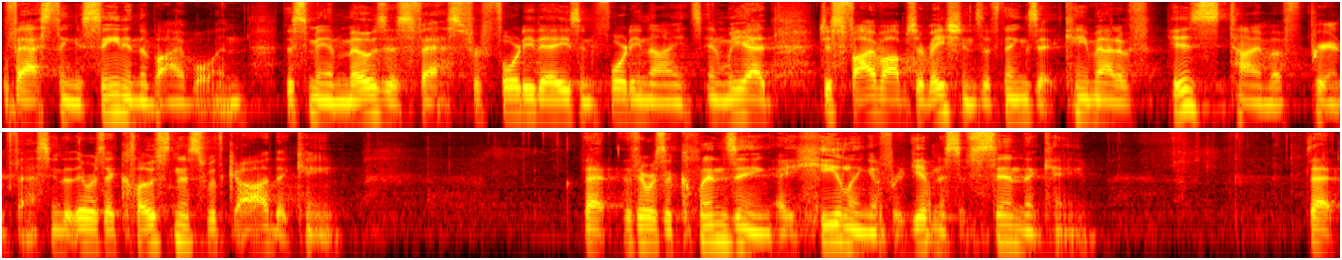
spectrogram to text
fasting is seen in the Bible. And this man, Moses, fasts for 40 days and 40 nights. And we had just five observations of things that came out of his time of prayer and fasting that there was a closeness with God that came, that, that there was a cleansing, a healing, a forgiveness of sin that came. That,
